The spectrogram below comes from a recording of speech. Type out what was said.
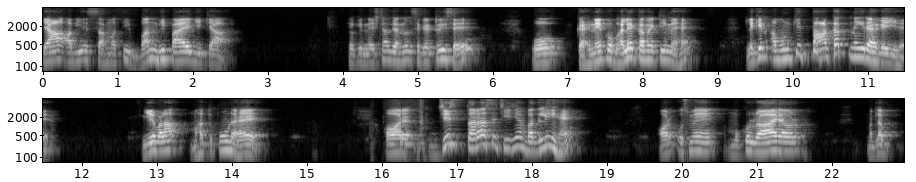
क्या अब ये सहमति बन भी पाएगी क्या? क्योंकि नेशनल जनरल सेक्रेटरी से वो कहने को भले कमेटी में है, लेकिन अब उनकी ताकत नहीं रह गई है। ये बड़ा महत्वपूर्ण है। और जिस तरह से चीज़ें बदली हैं और उसमें मुकुल राय और मतलब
